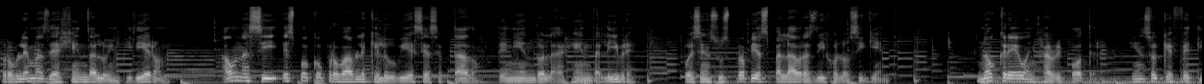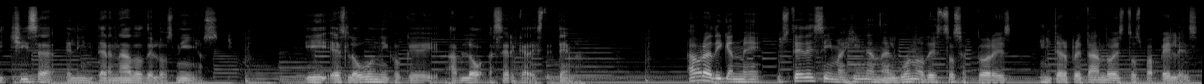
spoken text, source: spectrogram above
problemas de agenda lo impidieron. Aún así, es poco probable que lo hubiese aceptado, teniendo la agenda libre, pues en sus propias palabras dijo lo siguiente. No creo en Harry Potter, pienso que fetichiza el internado de los niños. Y es lo único que habló acerca de este tema. Ahora díganme, ¿ustedes se imaginan a alguno de estos actores interpretando estos papeles?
